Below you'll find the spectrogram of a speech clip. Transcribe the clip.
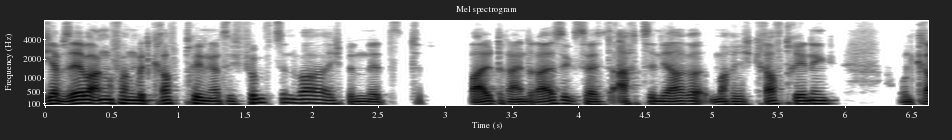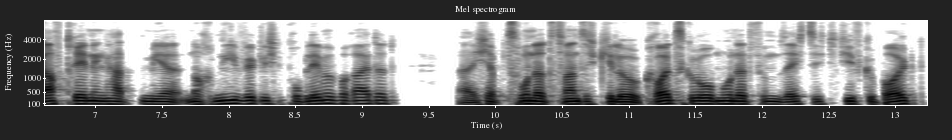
ich habe selber angefangen mit Krafttraining, als ich 15 war. Ich bin jetzt bald 33, das heißt 18 Jahre mache ich Krafttraining. Und Krafttraining hat mir noch nie wirklich Probleme bereitet. Äh, ich habe 220 Kilo Kreuz gehoben, 165 tief gebeugt.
